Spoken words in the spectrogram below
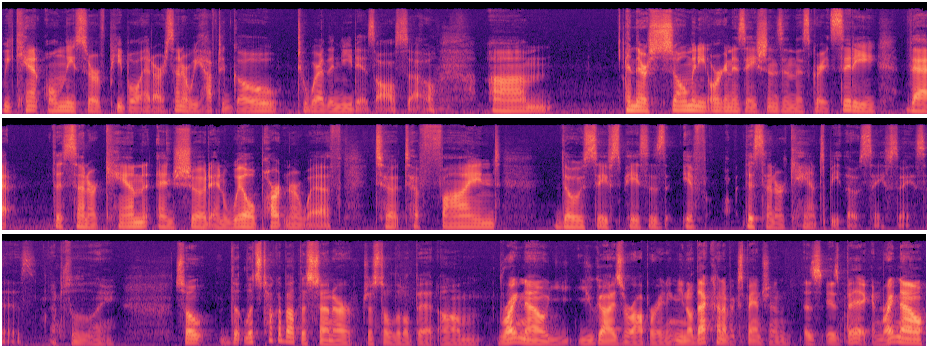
we can't only serve people at our center. We have to go to where the need is also. Um, and there's so many organizations in this great city that the center can and should and will partner with to to find those safe spaces if the center can't be those safe spaces. Absolutely. So the, let's talk about the center just a little bit. Um, right now, you guys are operating. You know that kind of expansion is, is big, and right now,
